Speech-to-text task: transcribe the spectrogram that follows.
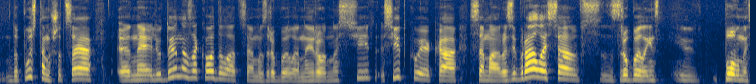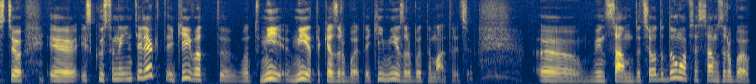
допустимо, що це е, не людина закодила, це ми зробили нейронну сітку, яка сама розібралася, зробили повністю е, іскусственний інтелект, який от, от вміє, таке зробити, який вміє зробити матрицю. Він сам до цього додумався, сам зробив.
